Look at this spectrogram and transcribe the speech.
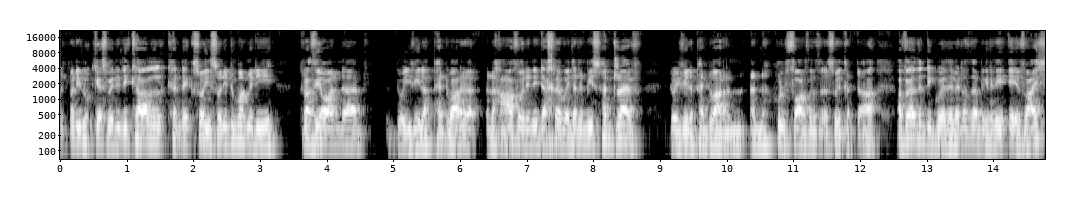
o'n i'n lwcus wedi wedi cael cynnig swydd, so o'n i dim ond wedi graddio yn uh, 2004 yn y haf, wedyn ni dechrau wedyn yn mis hydref 2004 yn, yn hwlffordd oedd y swydd cyntaf. A fe oedd yn digwydd hefyd, oedd yn gyda fi efaill,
